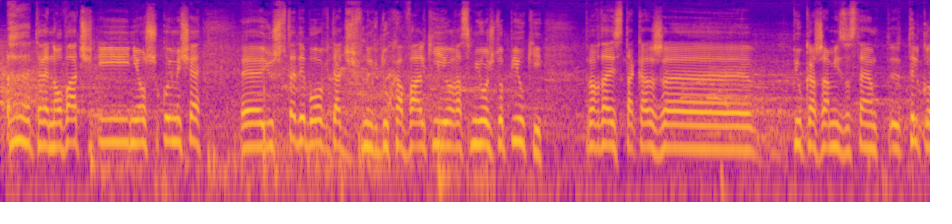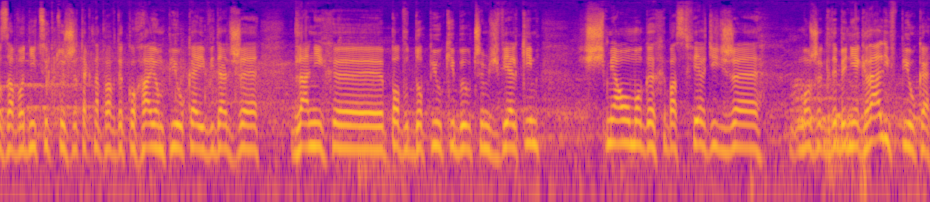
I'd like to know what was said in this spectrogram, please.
trenować i nie oszukujmy się, e, już wtedy było widać w nich ducha walki oraz miłość do piłki. Prawda jest taka, że piłkarzami zostają tylko zawodnicy, którzy tak naprawdę kochają piłkę i widać, że dla nich e, powód do piłki był czymś wielkim. Śmiało mogę chyba stwierdzić, że może gdyby nie grali w piłkę,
